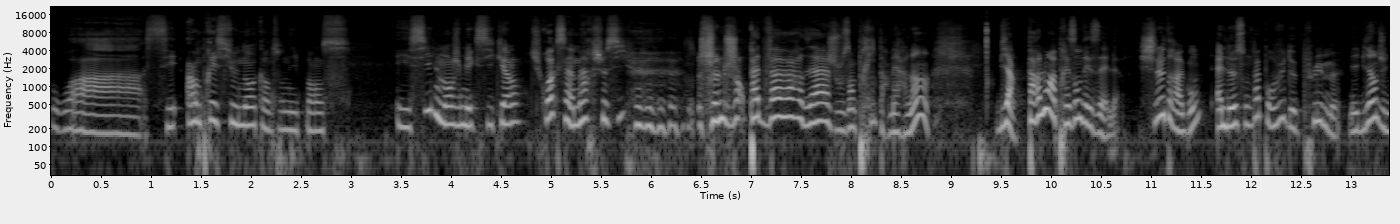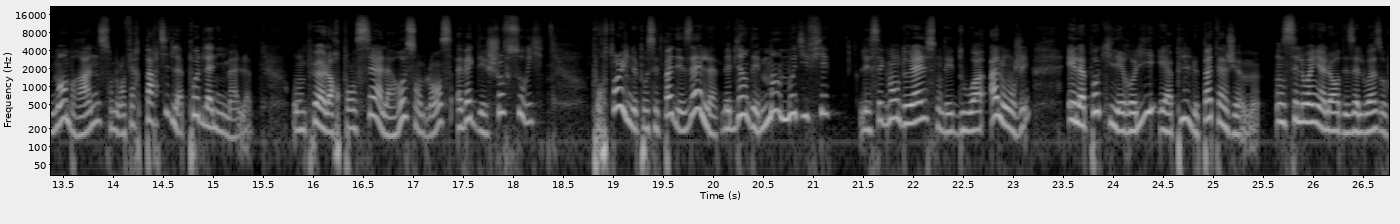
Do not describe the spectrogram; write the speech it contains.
Waouh, c'est impressionnant quand on y pense. Et s'il mange mexicain, tu crois que ça marche aussi? Je ne genre pas de bavardage, je vous en prie, par Merlin. Bien, parlons à présent des ailes. Chez le dragon, elles ne sont pas pourvues de plumes, mais bien d'une membrane semblant faire partie de la peau de l'animal. On peut alors penser à la ressemblance avec des chauves-souris. Pourtant, ils ne possèdent pas des ailes, mais bien des mains modifiées. Les segments de l'aile sont des doigts allongés, et la peau qui les relie est appelée le patagium. On s'éloigne alors des ailes d'oiseaux.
